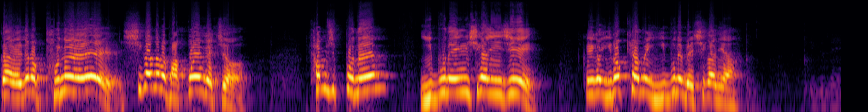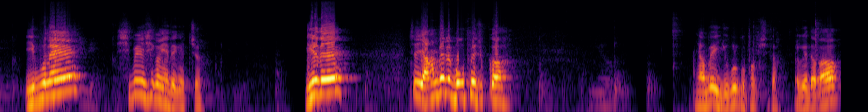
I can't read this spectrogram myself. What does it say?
그러니까 얘들아 분을 시간으로 바꿔야겠죠. 30분은 2분의 1시간이지. 그러니까 이렇게 하면 2분의 몇 시간이야? 2분의 11시간이 되겠죠. 이해돼? 자 양배를 뭐 곱해줄까? 양배에 6을 곱합시다. 여기다가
